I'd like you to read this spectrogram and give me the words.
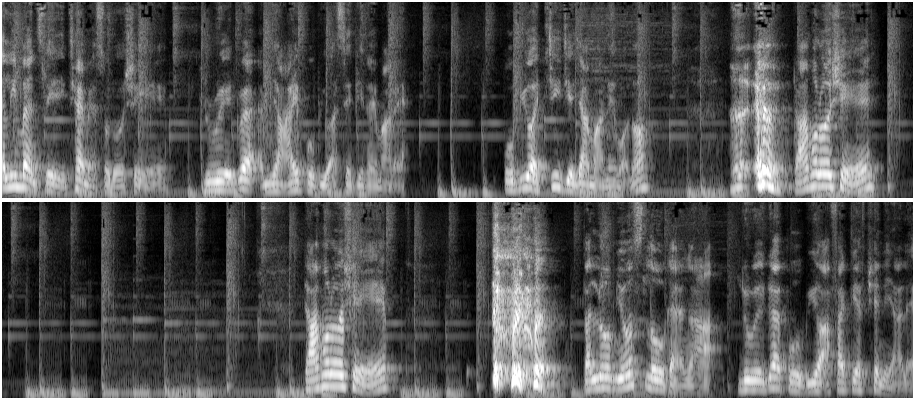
elements လေးထည့်မယ်ဆိုလို့ရှိရင်လူတွေအတွက်အများကြီးပို့ပြီးတော့အဆင်ပြေနိုင်ပါတယ်ပို့ပြီးတော့ကြည့်ကြကြမှာလဲပေါ့နော်ဒါမှမဟုတ်လို့ရှိရင်ဒါမှမဟုတ်လို့ရှိရင် ဘယ်လိုမျိုး slogan ကလူတွေအတွက်ပို့ပြီးတော့ effective ဖြစ်နေရလဲ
